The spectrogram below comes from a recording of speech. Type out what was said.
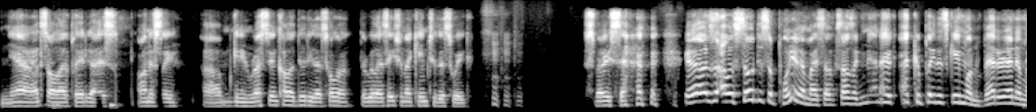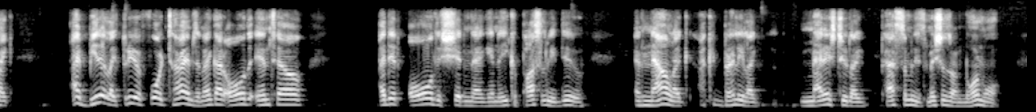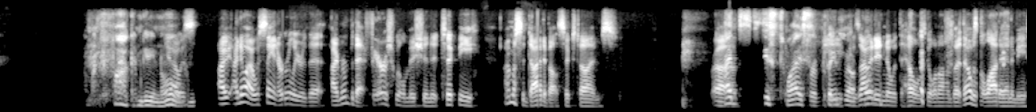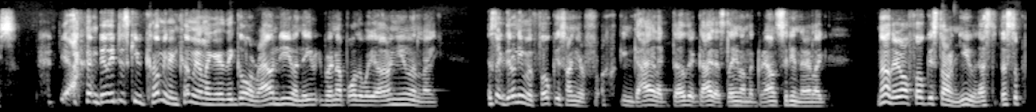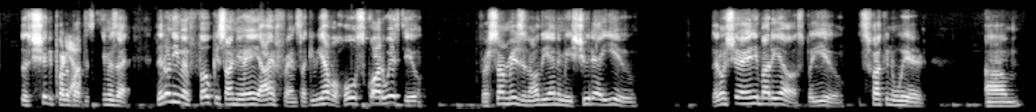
yeah, that's all I've played, guys. Honestly, um, getting rusty in Call of Duty. That's all uh, the realization I came to this week. it's very sad. you know, I was I was so disappointed in myself because I was like, man, I I could play this game on veteran and like, I beat it like three or four times and I got all the intel. I did all the shit in that game that you could possibly do, and now like I could barely like manage to like pass some of these missions on normal. I'm like, fuck, I'm getting old. Yeah, I was. I, I know I was saying earlier that I remember that Ferris wheel mission. It took me. I must have died about six times. I Uh, did this twice because I didn't know what the hell was going on, but that was a lot of enemies. Yeah, and they just keep coming and coming. And like they go around you and they run up all the way on you, and like it's like they don't even focus on your fucking guy, like the other guy that's laying on the ground sitting there. Like, no, they're all focused on you. That's that's the the shitty part Yeah. about this game is that they don't even focus on your AI friends. Like if you have a whole squad with you, for some reason all the enemies shoot at you. They don't shoot at anybody else but you. It's fucking weird. Um,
